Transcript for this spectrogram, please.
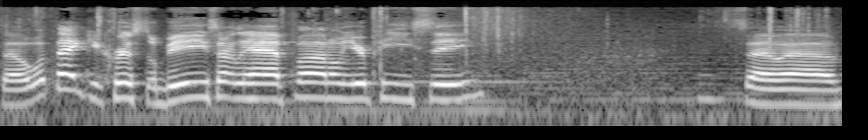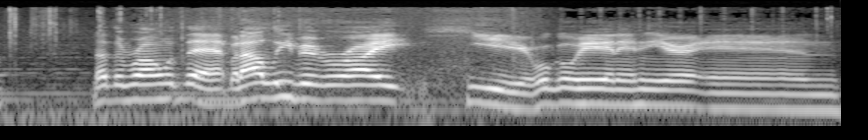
So, well, thank you, Crystal B. Certainly have fun on your PC. So, uh, nothing wrong with that. But I'll leave it right here. We'll go ahead in here and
